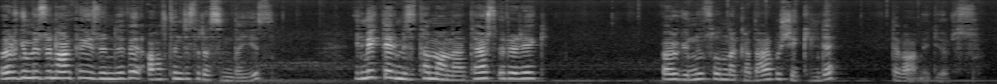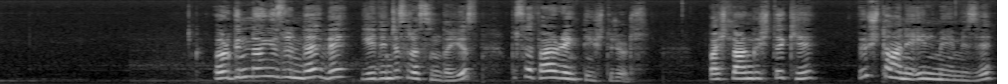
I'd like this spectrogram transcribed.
Örgümüzün arka yüzünde ve 6. sırasındayız. İlmeklerimizi tamamen ters örerek örgünün sonuna kadar bu şekilde devam ediyoruz. Örgünün ön yüzünde ve 7. sırasındayız. Bu sefer renk değiştiriyoruz. Başlangıçtaki 3 tane ilmeğimizi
